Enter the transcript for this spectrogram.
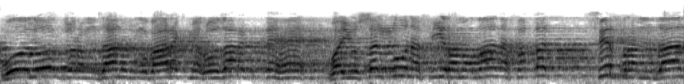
वो लोग जो रमज़ान मुबारक में रोजा रखते हैं वह युसलून फ़ी रमज़ान फकत सिर्फ़ रमज़ान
